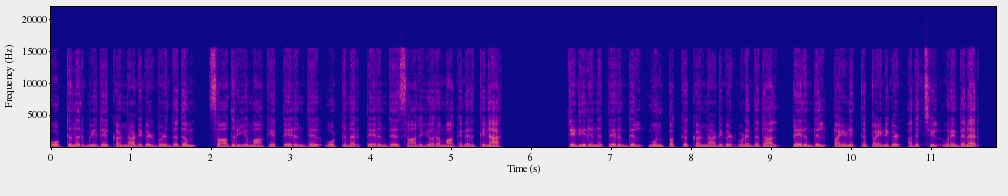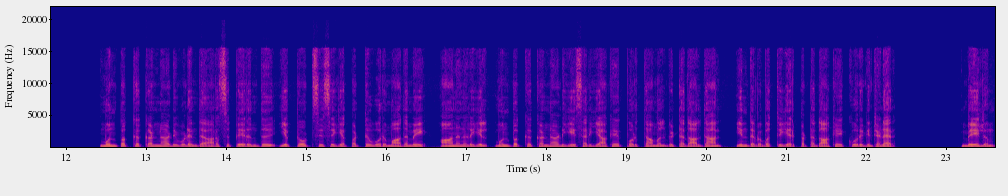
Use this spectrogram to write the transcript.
ஓட்டுநர் மீது கண்ணாடிகள் விழுந்ததும் சாதுரியமாக பேருந்து ஓட்டுநர் பேருந்து சாலையோரமாக நிறுத்தினார். திடீரென பேருந்தில் முன்பக்க கண்ணாடிகள் உடைந்ததால் பேருந்தில் பயணித்த பயணிகள் அதிர்ச்சியில் உறைந்தனர். முன்பக்க கண்ணாடி உடைந்த அரசு பேருந்து எப்ரோட்சி செய்யப்பட்டு ஒரு மாதமே ஆன நிலையில் முன்பக்க கண்ணாடியை சரியாக பொருத்தாமல் விட்டதால்தான் இந்த விபத்து ஏற்பட்டதாக கூறுகின்றனர். மேலும்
